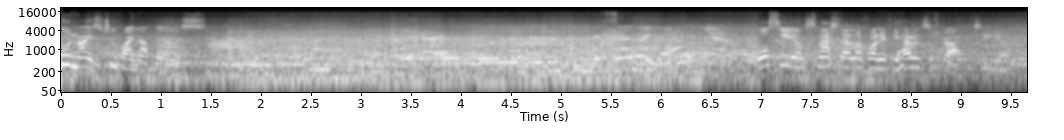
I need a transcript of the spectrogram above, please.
Ooh, nice. Two pineapples. It says I got it now. We'll see you. Smash that like button if you haven't subscribed. See ya.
